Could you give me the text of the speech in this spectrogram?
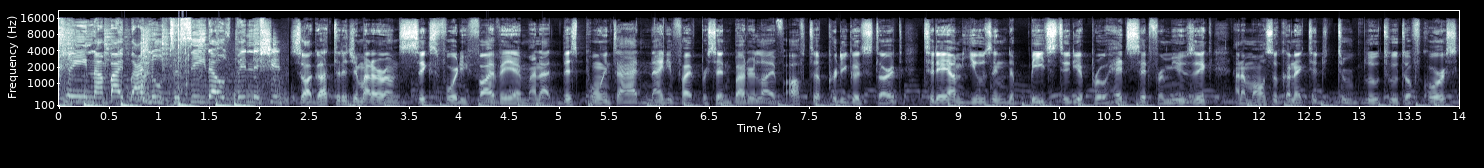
clean, I'm bite by new tuxedos. Been the shit. So I got to the gym at around 6:45 a.m. and at this point I had 95% battery life, off to a pretty good start. Today I'm using the Beat Studio Pro headset for music, and I'm also connected through Bluetooth, of course.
